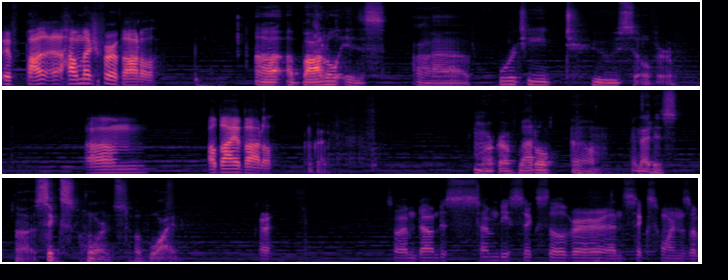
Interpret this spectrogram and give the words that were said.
if how much for a bottle? Uh, a bottle is uh, 42 silver. Um, I'll buy a bottle. Okay. Mark off bottle. Um, and that is uh, six horns of wine. So I'm down to 76 silver and six horns of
